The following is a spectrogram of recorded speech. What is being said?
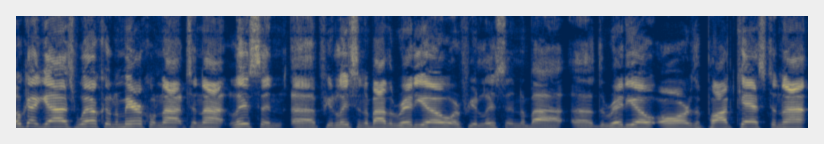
Okay, guys, welcome to Miracle Night tonight. Listen, uh, if you're listening by the radio or if you're listening by uh, the radio or the podcast tonight,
